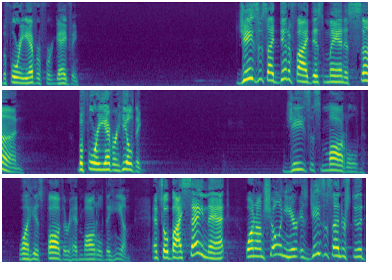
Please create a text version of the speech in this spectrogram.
before he ever forgave him. Jesus identified this man as son before he ever healed him. Jesus modeled what his father had modeled to him. And so by saying that, what I'm showing you here is Jesus understood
